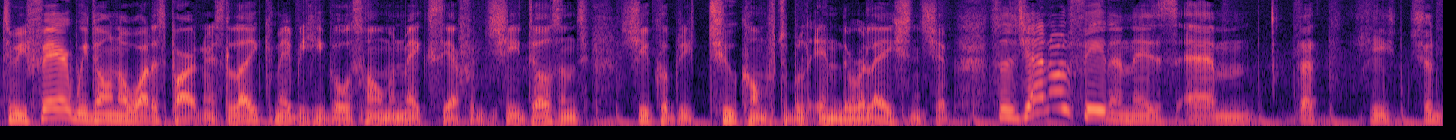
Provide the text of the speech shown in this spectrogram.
To be fair, we don't know what his partner's like. Maybe he goes home and makes the effort and she doesn't. She could be too comfortable in the relationship. So the general feeling is um, that he should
